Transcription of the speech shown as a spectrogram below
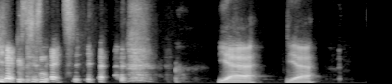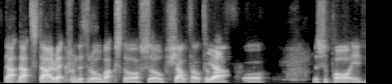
yeah, because this is Nets. Yeah, yeah. That that's direct from the throwback store. So shout out to Yeah. Mark for the supporting.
